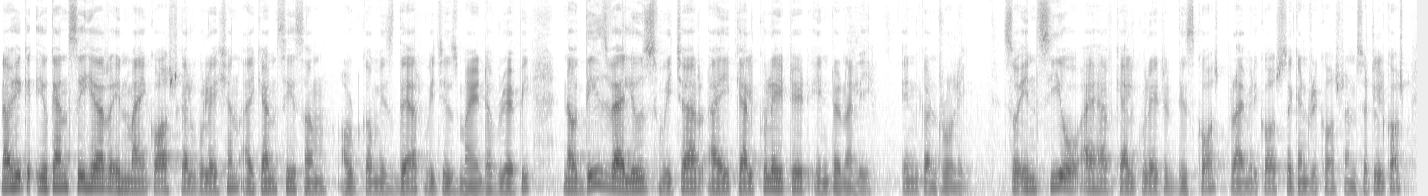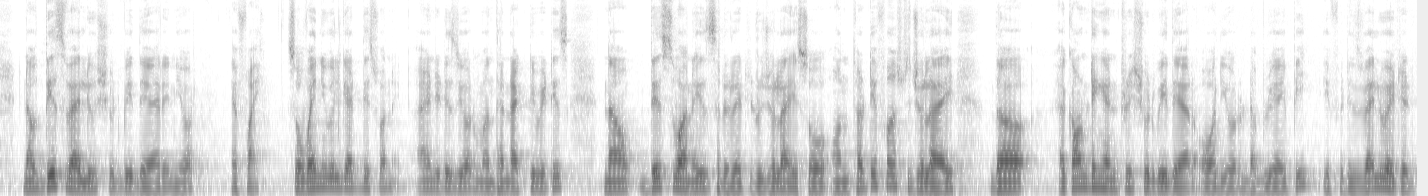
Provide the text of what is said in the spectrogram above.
Now you, can see here in my cost calculation, I can see some outcome is there, which is my WIP. Now these values which are I calculated internally in controlling. So in CO, I have calculated this cost, primary cost, secondary cost, and settle cost. Now this value should be there in your FI. So when you will get this one and it is your month end activities. Now this one is related to July. So on 31st July, the accounting entry should be there or your WIP if it is valuated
